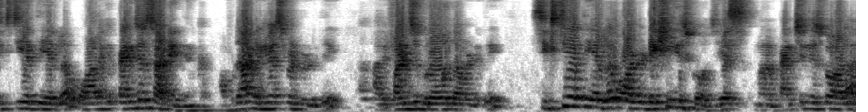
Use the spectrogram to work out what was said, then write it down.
sixty years ఇయర్లో వాళ్ళకి పెన్షన్ స్టార్ట్ అయింది ఇంకా. అప్పుడు దాకా ఇన్వెస్ట్మెంట్ ఉంటుంది అది ఫండ్స్ గ్రో అవుతా ఉంటుంది సిక్స్టీ ఎయిత్ ఇయర్లో వాళ్ళు డెసిషన్ తీసుకోవచ్చు. ఎస్ మనం పెన్షన్ తీసుకోవాలా?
